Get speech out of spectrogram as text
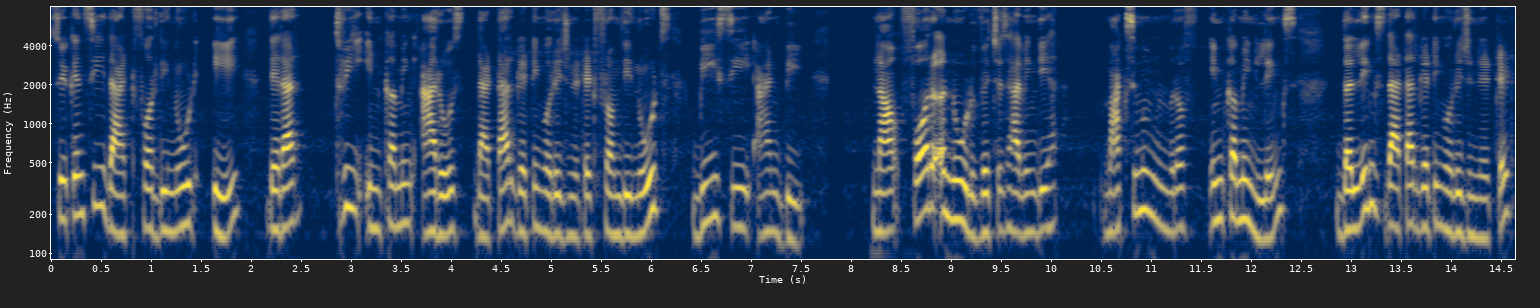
So you can see that for the node A, there are three incoming arrows that are getting originated from the nodes B, C and D. Now for a node which is having the maximum number of incoming links, the links that are getting originated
